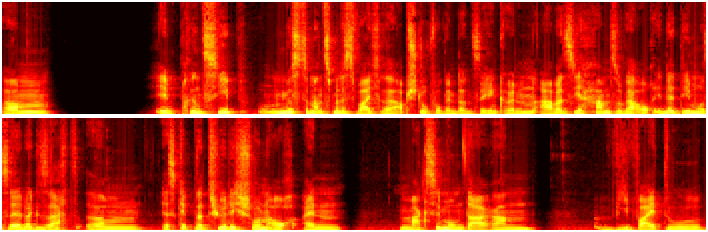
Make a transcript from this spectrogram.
ähm, im Prinzip müsste man zumindest weichere Abstufungen dann sehen können. Aber sie haben sogar auch in der Demo selber gesagt, ähm, es gibt natürlich schon auch ein Maximum daran, wie weit du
